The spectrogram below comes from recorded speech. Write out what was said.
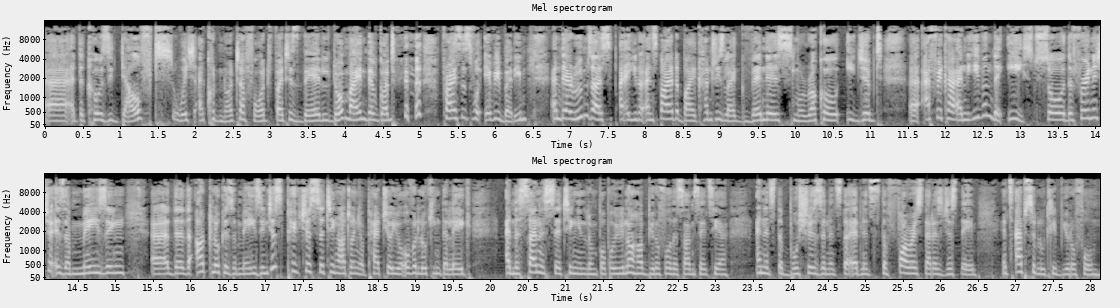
uh, at the cozy Delft, which I could not afford, but is there. Don't mind, they've got prices for everybody, and their rooms are you know inspired by countries like Venice, Morocco, Egypt, uh, Africa, and even the East. So the furniture is amazing. Uh, the the outlook is amazing. Just picture sitting out on your patio, you're overlooking the lake. and the sun is setting in Limpopo. You know how beautiful the sun sets here, and it's the bushes and it's the and it's the forest that is just there. It's absolutely beautiful.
